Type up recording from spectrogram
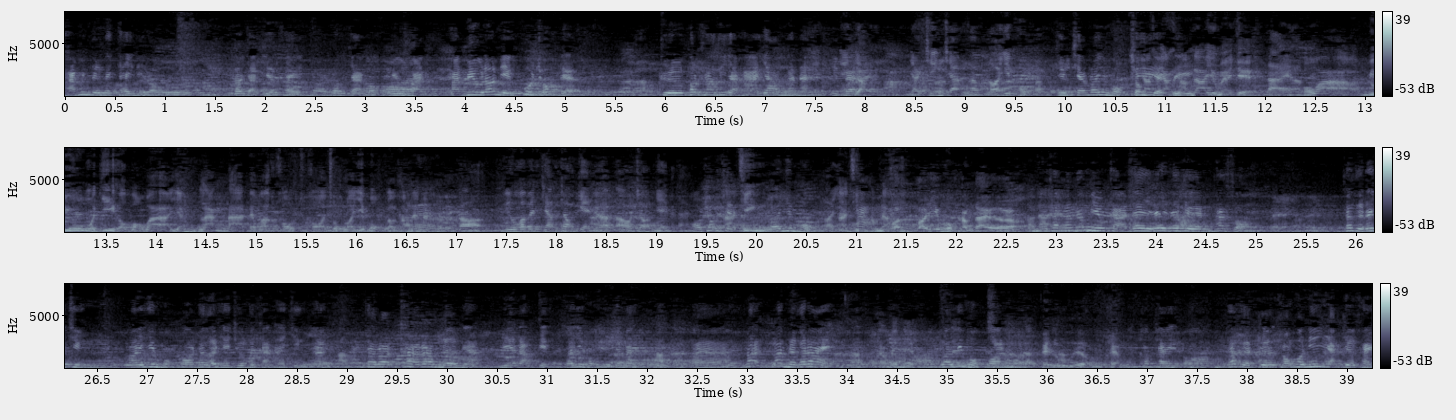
ถามนิดนึงในใจเนี่ยเราเราอยากเจอใครนอกจากวิวผ่านผ่านวิวแล้วเนี่ยคู่ชกเนี่ย คือค่อนข้างที่จะหายากเหมือนกันนะพี่อยาแป๊ะกอยากชิงแชมป์ครับร้อยยี่สิบหกครับทีมแชมป์ร้อยยี่สิบหกช่องยังเจ็ดยังสีทำได้อยู่ไหมเจได้ครับเพราะว่าวิวเมื่อกี้เขาบอกว่าอยากล้างตาแต่ว่าเขาขอชก126เราทำได้ไหมก็วิวเขาเป็นแชมป์ช่องเจ็ดนะครับเอาช่องเจ็ดก็ได้อ๋อช่องเจ็ดถ้าจริงร้อยยี่สิบหกถ้าจริงทำได้ร้อยยี่สิบหกทำได้แล้วครับทำได้ฉะนั้นก็มีโอกาสได้ได้ได้เจอกันภาคสอง ถ้าเกิดได้จริงร้อยยี่สิบหกปอนด์ถ้าเกิดเฮียชวนประกาศให้จริงนะถ้ารอบถ้ารอบเนินเนี่ยมีระดับติดร้อยยี่สิบหกอยู่ใช่ไหมอ่ารอบรอบเนินก็ได้ก็เป็นเอฟร้อยยี่สิบหกปอนด์เพชรลูกเรือแชมป์กับใครอ๋อถ้าเกิดเจอสองคนนี้อยากเจอใคร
